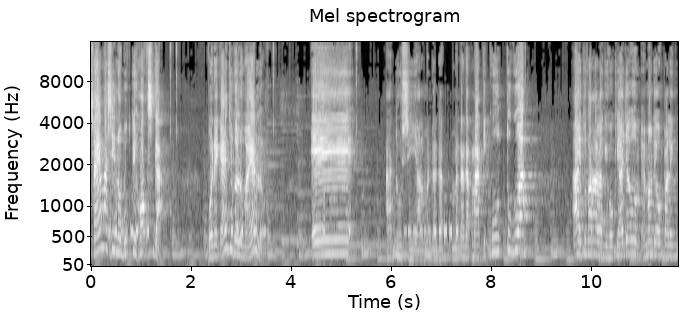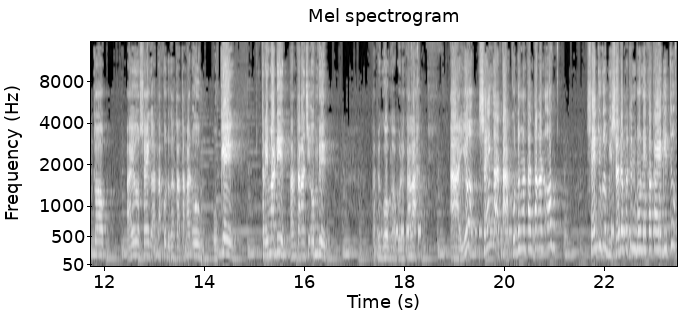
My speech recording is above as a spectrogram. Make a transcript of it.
Saya masih no bukti hoax gak? Bonekanya juga lumayan loh. Eh, aduh sial mendadak mendadak mati kutu gua. Ah itu karena lagi hoki aja om. Emang dia om paling top. Ayo saya gak takut dengan tantangan om. Oke, terima dit tantangan si om dit. Tapi gua nggak boleh kalah. Ayo, saya nggak takut dengan tantangan om. Saya juga bisa dapetin boneka kayak gitu.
